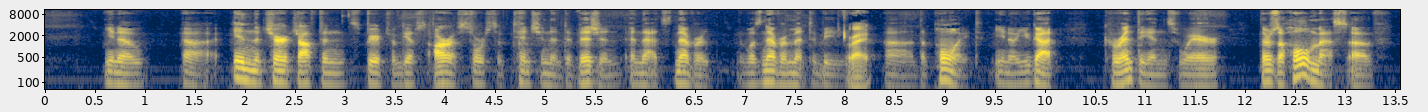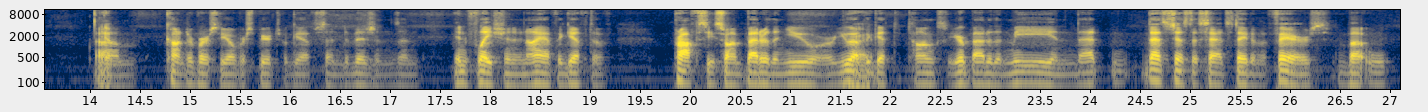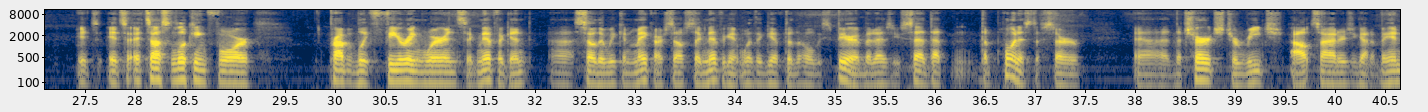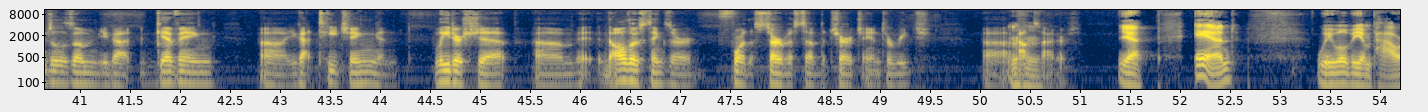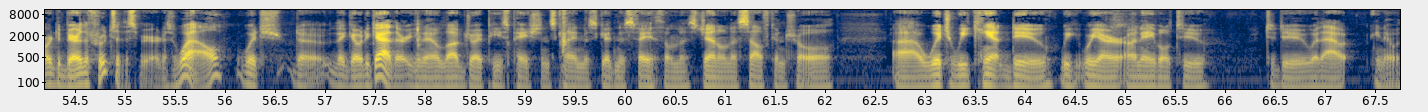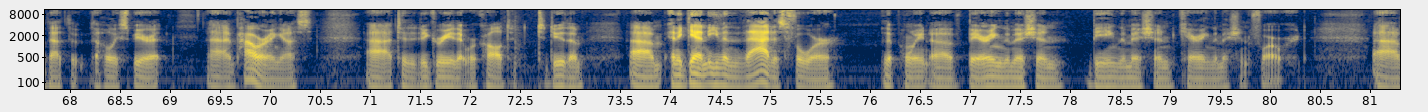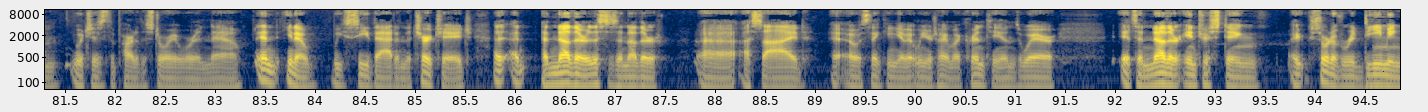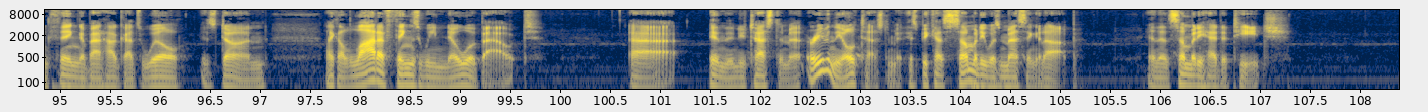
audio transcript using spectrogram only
you know, uh, in the church, often spiritual gifts are a source of tension and division, and that's never was never meant to be Right. uh, the point. You know, you got Corinthians where there's a whole mess of um, Yep. controversy over spiritual gifts and divisions and inflation, and I have the gift of prophecy, so I'm better than you, or you have the gift of tongues, so you're better than me, and that that's just a sad state of affairs. But it's it's it's us looking for probably fearing we're insignificant, uh, so that we can make ourselves significant with the gift of the Holy Spirit. But as you said, that the point is to serve uh, the church, to reach outsiders. You got evangelism, you got giving, uh, you got teaching and leadership. Um, it, all those things are for the service of the church and to reach uh, Mhm. outsiders. Yeah. And we will be empowered to bear the fruits of the Spirit as well, which uh, they go together, you know, love, joy, peace, patience, kindness, goodness, faithfulness, gentleness, self control, uh, which we can't do. We, we are unable to to do without, you know, without the, the Holy Spirit uh, empowering us uh, to the degree that we're called to, to do them. Um, and again, even that is for the point of bearing the mission, being the mission, carrying the mission forward um, which is the part of the story we're in now. And you know, we see that in the church age. A, another, this is another uh, aside. I was thinking of it when you're talking about Corinthians, where it's another interesting, sort of redeeming thing about how God's will is done. Like a lot of things we know about uh, in the New Testament or even the Old Testament is because somebody was messing it up, and then somebody had to teach,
